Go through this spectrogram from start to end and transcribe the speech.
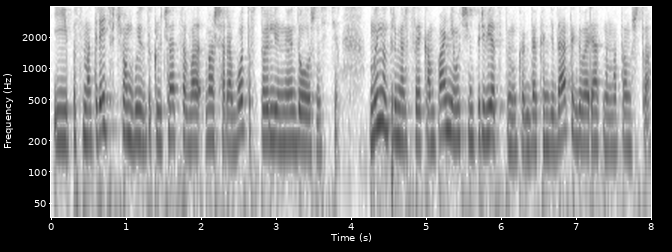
и посмотреть, в чем будет заключаться ва ваша работа в той или иной должности. Мы, например, в своей компании очень приветствуем, когда кандидаты говорят нам о том, что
